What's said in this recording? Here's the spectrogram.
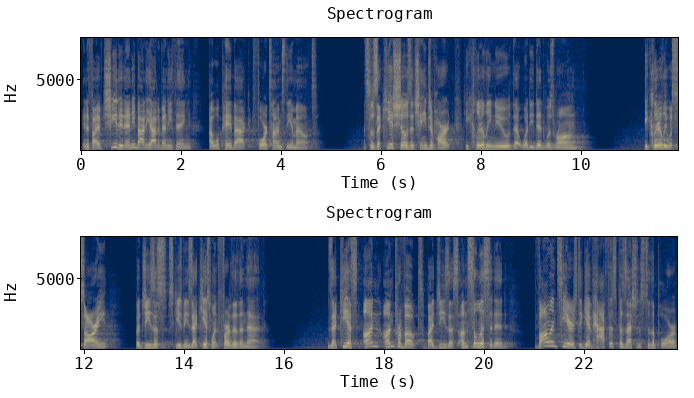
And if I have cheated anybody out of anything, I will pay back four times the amount. And so Zacchaeus shows a change of heart. He clearly knew that what he did was wrong. He clearly was sorry, but Jesus, excuse me, Zacchaeus went further than that. Zacchaeus, un, unprovoked by Jesus, unsolicited, volunteers to give half his possessions to the poor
